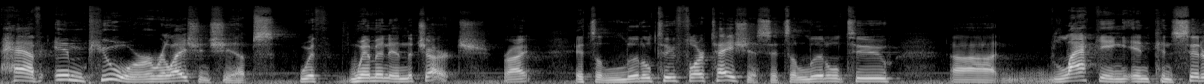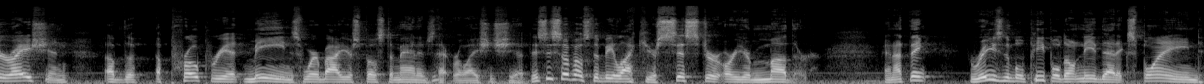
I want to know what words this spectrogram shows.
have impure relationships with women in the church, right? It's a little too flirtatious. It's a little too uh, lacking in consideration of the appropriate means whereby you're supposed to manage that relationship. This is supposed to be like your sister or your mother. And I think reasonable people don't need that explained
